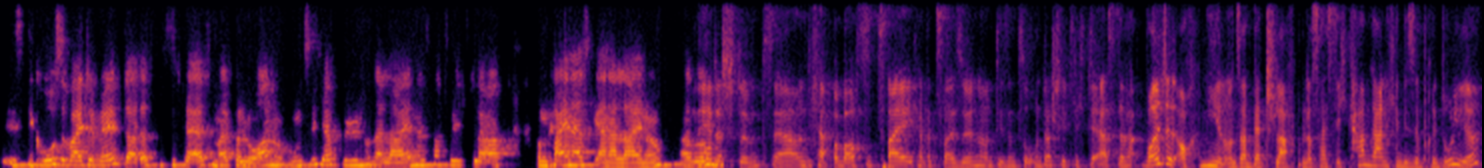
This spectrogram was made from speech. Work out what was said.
ist die große weite Welt da, dass sie sich da erstmal verloren und unsicher fühlen und alleine ist natürlich klar. Und keiner ist gern alleine. Also. Nee, das stimmt, ja. Und ich habe aber auch so zwei, ich habe zwei Söhne und die sind so unterschiedlich. Der erste wollte auch nie in unserem Bett schlafen. Das heißt, ich kam gar nicht in diese Bredouille.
